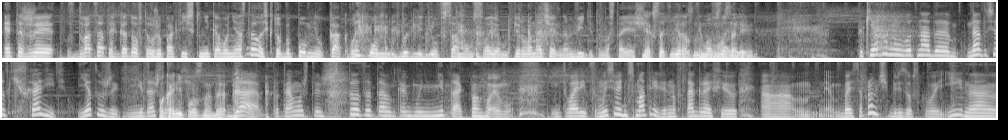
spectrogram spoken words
это же с 20-х годов-то уже практически никого не осталось, кто бы помнил, как вот он выглядел в самом своем первоначальном виде-то настоящем. Я, кстати, ни разу не был в мавзолее. Так я думаю, вот надо, надо все-таки сходить. Я тоже не дошла. Пока не еще. поздно, да? Да, потому что что-то там как бы не так, по-моему, творится. Мы сегодня смотрели на фотографию а, Бориса Абрамовича Березовского и на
